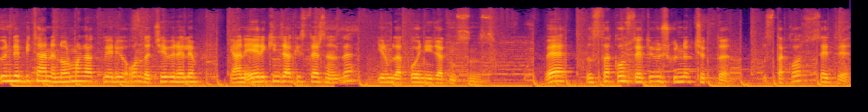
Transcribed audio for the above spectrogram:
Günde bir tane normal hak veriyor onu da çevirelim. Yani eğer ikinci hak isterseniz de 20 dakika oynayacak mısınız? Ve ıstakoz seti 3 günlük çıktı. Istakoz seti.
